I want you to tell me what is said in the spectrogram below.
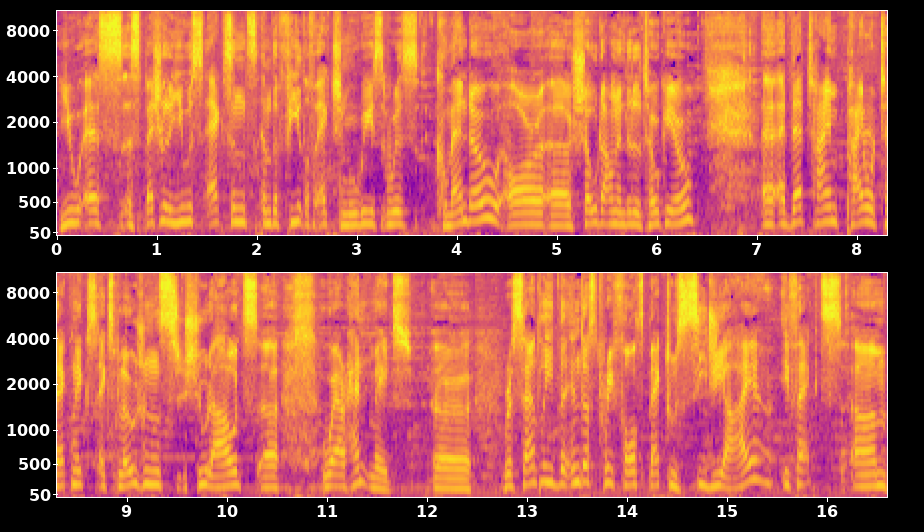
you as specially use accents in the field of action movies with Commando or uh, Showdown in Little Tokyo. Uh, at that time, pyrotechnics, explosions, shootouts uh, were handmade. Uh, recently, the industry falls back to CGI effects. Um,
